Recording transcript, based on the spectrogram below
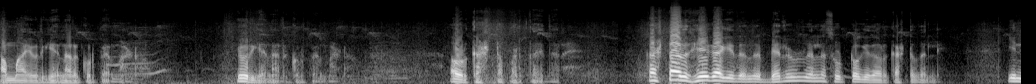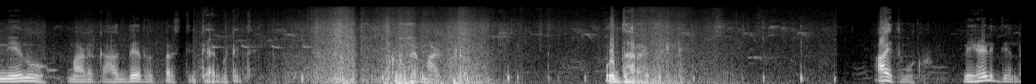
ಅಮ್ಮ, ಇವ್ರಿಗೆ ಏನಾರು ಕೃಪೆ ಮಾಡು. ಇವ್ರಿಗೆ ಏನಾರು ಕೃಪೆ ಮಾಡು. ಅವರು ಕಷ್ಟಪಡ್ತಾ ಇದ್ದಾರೆ. ಕಷ್ಟ ಆದರೆ ಹೇಗಾಗಿದೆ ಅಂದರೆ ಬೆರಳೆಲ್ಲ ಸುಟ್ಟೋಗಿದೆ ಅವ್ರ ಕಷ್ಟದಲ್ಲಿ. ಇನ್ನೇನು ಮಾಡೋಕ್ಕಾಗದೇ ಇರೋ ಪರಿಸ್ಥಿತಿ ಆಗಿಬಿಟ್ಟಿದೆ. ಕೃಪೆ ಮಾಡಿಬಿಡು. ಉದ್ಧಾರ ಆಗಿಬಿಡಲಿ. ಆಯ್ತು ಮಗು, ನೀ ಹೇಳಿದ್ಯಲ್ಲ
